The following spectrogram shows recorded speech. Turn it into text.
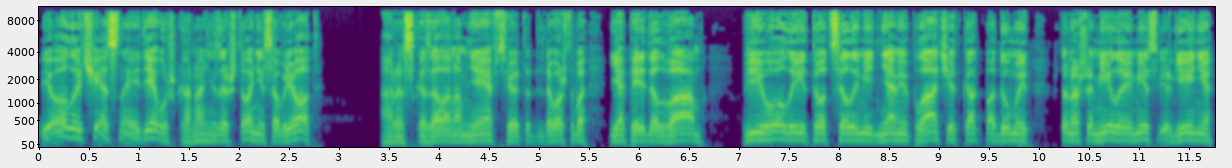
Виола честная девушка, она ни за что не соврет. А рассказала она мне все это для того, чтобы я передал вам. Виола и то целыми днями плачет, как подумает, что наша милая мисс Виргиния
